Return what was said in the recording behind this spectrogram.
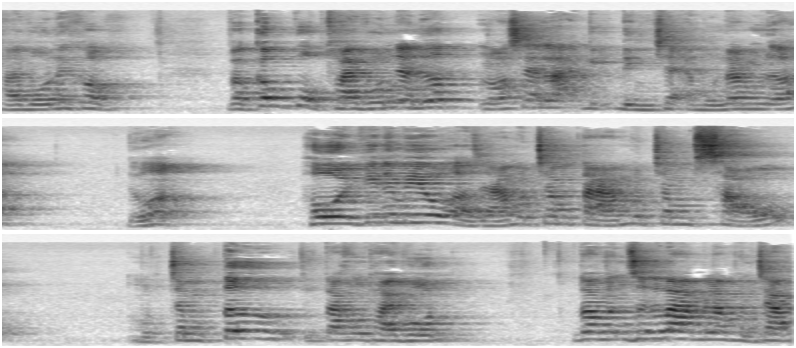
thoái vốn hay không? Và công cuộc thoái vốn nhà nước nó sẽ lại bị đình trệ một năm nữa, đúng không hồi Vinamilk ở giá 108 106 104 chúng ta không thoái vốn. Chúng ta vẫn giữ 35 phần trăm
